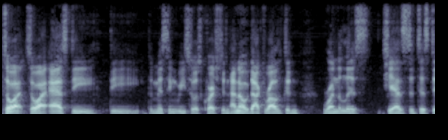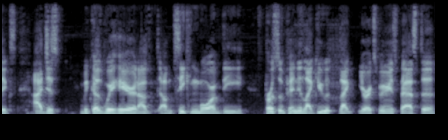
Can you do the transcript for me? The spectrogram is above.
so I so I asked the the the missing resource question. I know Dr. Rollins can run the list. She has statistics. I just because we're here and I, I'm seeking more of the personal opinion, like you, like your experience, Pastor,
